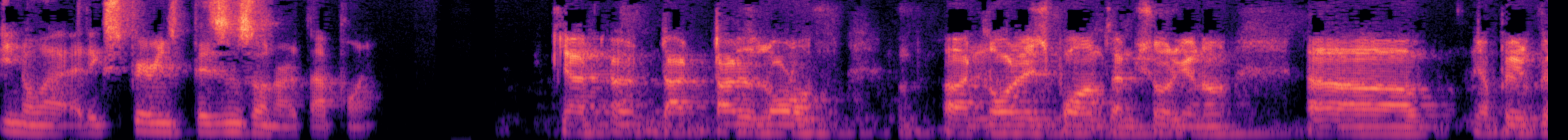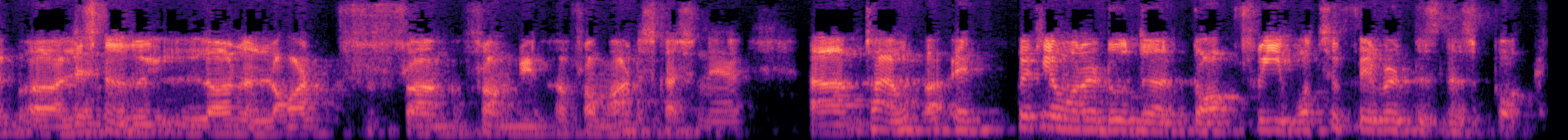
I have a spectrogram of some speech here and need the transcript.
you know an experienced business owner at that point. Yeah, uh, that that is a lot of uh, knowledge bombs. I'm sure you know, uh, you know uh, listeners will learn a lot from from uh, from our discussion here. Um, so I, I, quickly want to do the top three. What's your favorite business book?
